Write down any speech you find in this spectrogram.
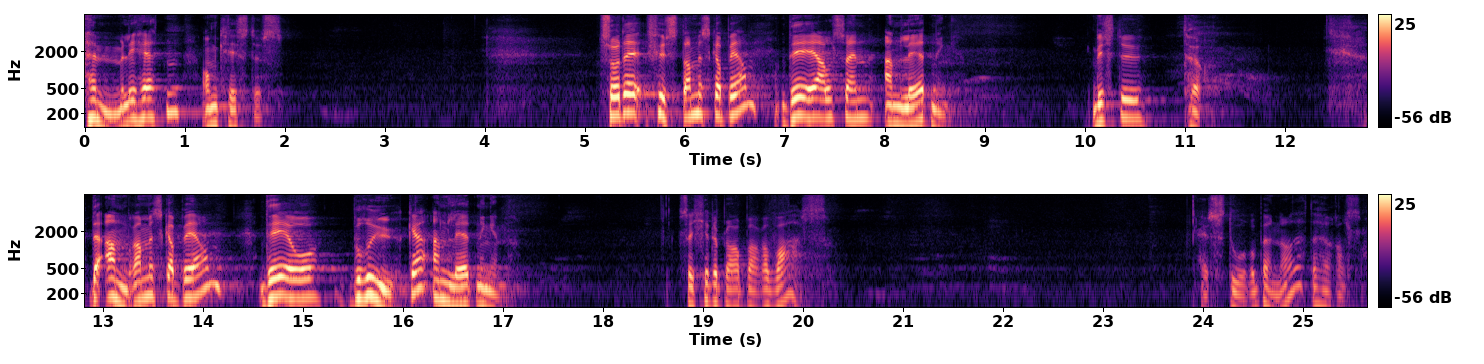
hemmeligheten om Kristus. Så det første vi skal be om, det er altså en anledning. Hvis du tør. Det andre vi skal be om, det er å bruke anledningen. Så ikke det blir bare vas. Det er store bønner, dette her, altså.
